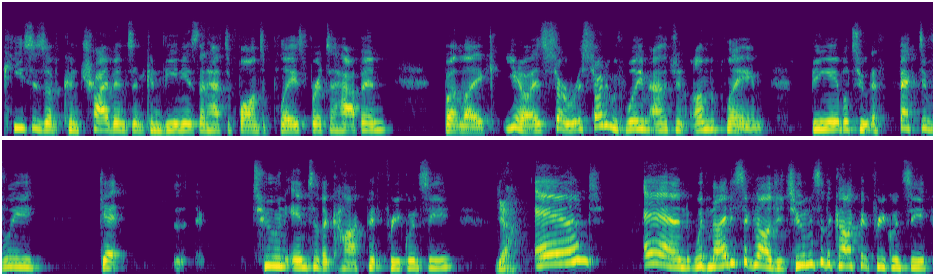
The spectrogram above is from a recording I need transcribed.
pieces of contrivance and convenience that have to fall into place for it to happen. But like, you know, it's start, starting with William Atherton on the plane, being able to effectively get uh, tune into the cockpit frequency Yeah, and and with 90s technology tune into the cockpit frequency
